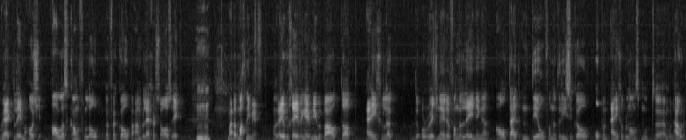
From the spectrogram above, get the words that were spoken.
werkt alleen maar als je alles kan verlopen, verkopen aan beleggers zoals ik. Mm -hmm. Maar dat mag niet meer. Want de regelgeving heeft nu bepaald dat eigenlijk de originator van de leningen altijd een deel van het risico op een eigen balans moet, moet houden.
